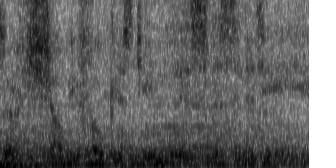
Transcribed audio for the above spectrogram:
search shall be focused in this vicinity.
